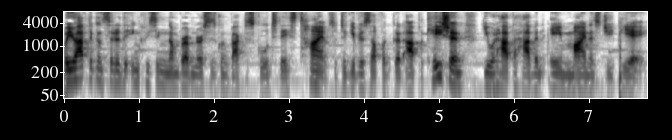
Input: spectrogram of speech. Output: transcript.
But you have to consider the increasing number of nurses going back to school in today's time. So to give yourself a good application, you would have to have an A minus GPA.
